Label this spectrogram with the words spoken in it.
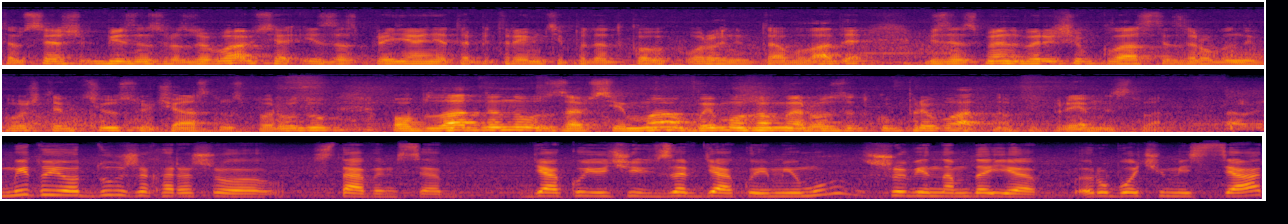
та все ж бізнес розвивався і за сприяння та підтримки податкових органів та влади бізнесмен вирішив вкласти зароблені кошти в цю сучасну споруду, обладнану за всіма вимогами розвитку приватного підприємництва. Ми до його дуже хорошо ставимося, дякуючи, завдякуємо йому, що він нам дає робочі місця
